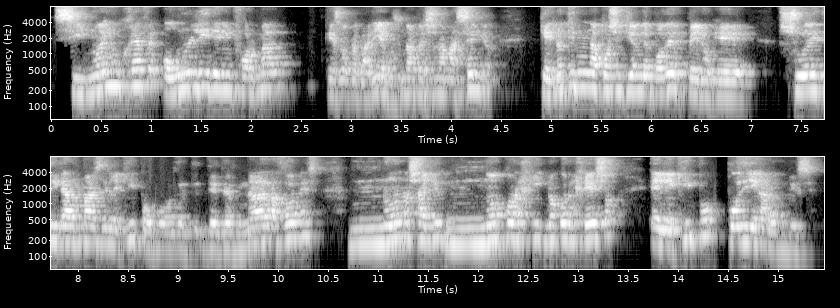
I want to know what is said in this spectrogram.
si no hay un jefe o un líder informal, que es lo que haríamos, una persona más senior, que no tiene una posición de poder, pero que suele tirar más del equipo por determinadas razones, no, nos ayuda, no, corrige, no corrige eso, el equipo puede llegar a hundirse.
